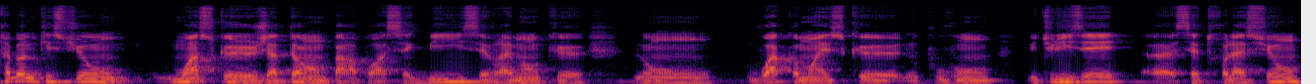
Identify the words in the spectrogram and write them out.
Très bonne question. Moi, ce que j'attends par rapport à SECBI, c'est vraiment que l'on voit comment est-ce que nous pouvons utiliser euh, cette relation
